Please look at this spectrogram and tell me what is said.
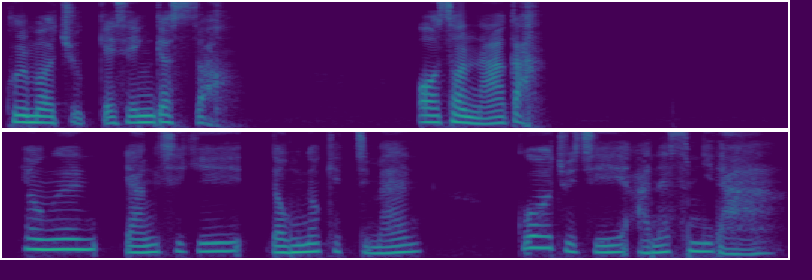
굶어 죽게 생겼어. 어서 나가. 형은 양식이 넉넉했지만 구워주지 않았습니다.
